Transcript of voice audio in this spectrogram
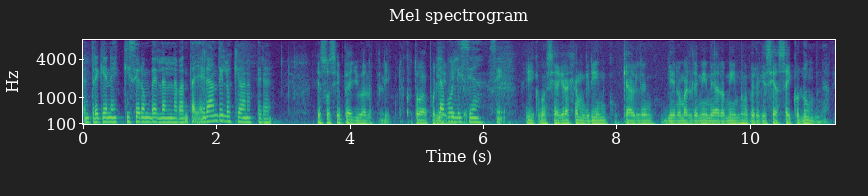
entre quienes quisieron verla en la pantalla grande y los que van a esperar. Eso siempre ayuda a las películas, con toda La polémica. publicidad, sí. Y como decía Graham Greene, que hablen bien o mal de mí, me da lo mismo, pero que sea seis columnas.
